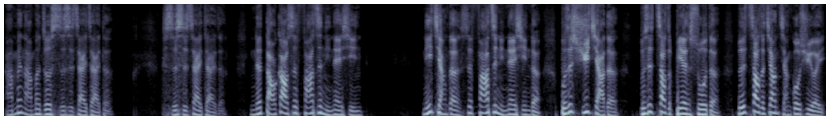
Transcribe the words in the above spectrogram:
阿门，阿门，就是实实在在的，实实在在的。你的祷告是发自你内心，你讲的是发自你内心的，不是虚假的，不是照着别人说的，不是照着这样讲过去而已，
